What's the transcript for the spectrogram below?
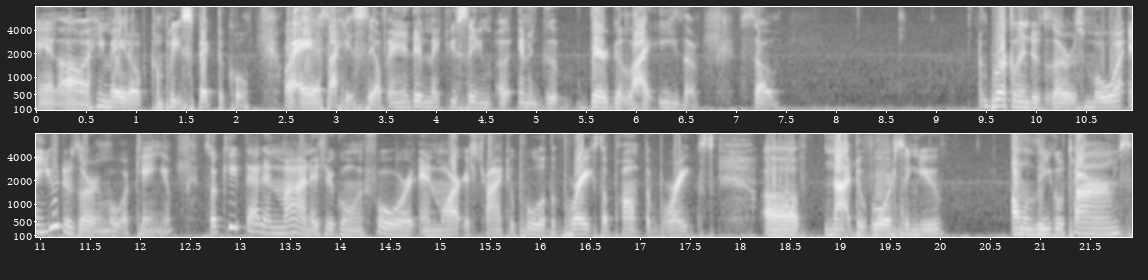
and uh, he made a complete spectacle or ass out himself and it didn't make you seem uh, in a good, very good light either. So, Brooklyn deserves more and you deserve more, Kenya. So keep that in mind as you're going forward and Marc is trying to pull the brakes or pump the brakes of not divorcing you on legal terms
